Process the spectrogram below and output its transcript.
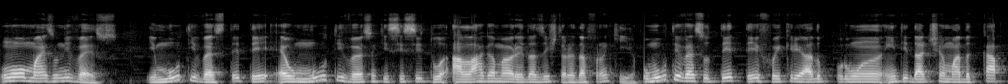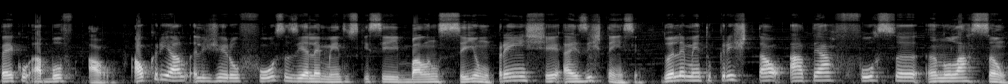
um ou mais universos. E Multiverso TT é o multiverso em que se situa a larga maioria das histórias da franquia. O Multiverso TT foi criado por uma entidade chamada Capeco Above All. Ao criá-lo, ele gerou forças e elementos que se balanceiam preencher a existência, do elemento cristal até a força anulação,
